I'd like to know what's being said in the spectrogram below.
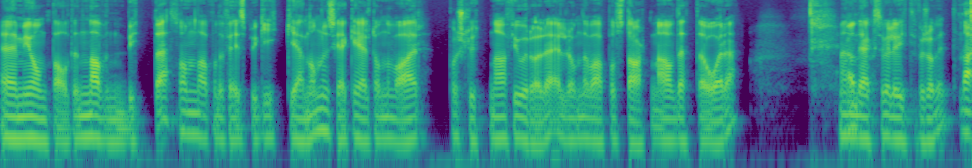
mye omtalte navnbytte, som da på Facebook gikk gjennom. Husker jeg ikke helt om det var på slutten av fjoråret eller om det var på starten av dette året. Men ja, det er ikke så veldig viktig for så vidt. Nei,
